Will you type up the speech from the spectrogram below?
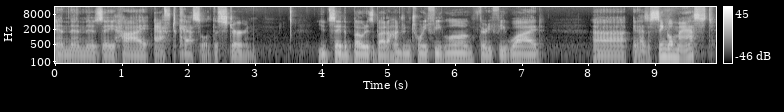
and then there's a high aft castle at the stern. You'd say the boat is about 120 feet long, 30 feet wide. Uh, it has a single mast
